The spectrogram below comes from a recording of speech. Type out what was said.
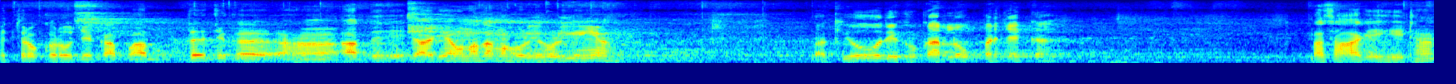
ਮਿੱਤਰੋ ਕਰੋ ਚੈੱਕ ਆਪਾਂ ਅੱਧ ਚ ਕ- ਹਾਂ, ਅੱਧ ਜੇ ਜਾ ਗਿਆ, ਉਹਨਾਂ ਦਾ ਮੈਂ ਹੌਲੀ ਹੌਲੀ ਹੋਈ ਆ। ਬਾਕੀ ਉਹ ਦੇਖੋ, ਕਰ ਲਓ ਉੱਪਰ ਚੈੱਕ। ਬਸ ਆ ਗਏ ਹੇਠਾਂ।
